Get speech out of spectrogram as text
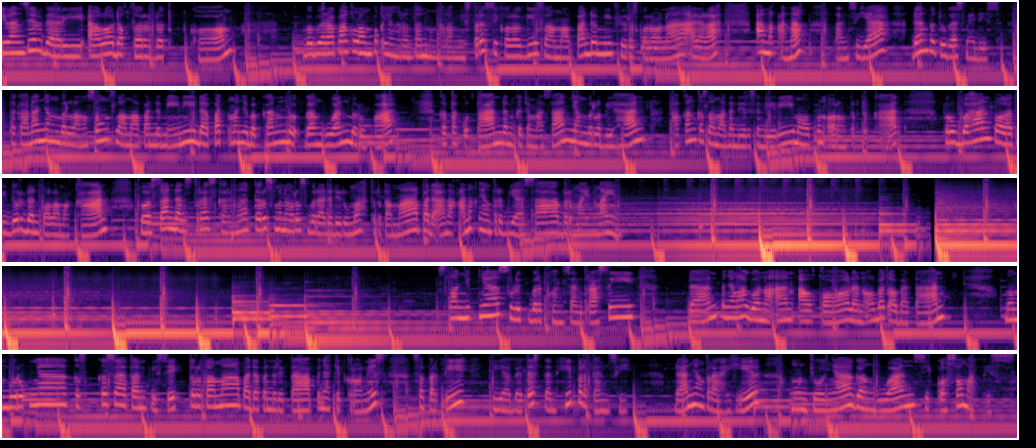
Dilansir dari alodokter.com, beberapa kelompok yang rentan mengalami stres psikologi selama pandemi virus corona adalah anak-anak, lansia, dan petugas medis. Tekanan yang berlangsung selama pandemi ini dapat menyebabkan gangguan berupa ketakutan dan kecemasan yang berlebihan akan keselamatan diri sendiri maupun orang terdekat, perubahan pola tidur dan pola makan, bosan dan stres karena terus-menerus berada di rumah terutama pada anak-anak yang terbiasa bermain-main. Selanjutnya, sulit berkonsentrasi dan penyalahgunaan alkohol dan obat-obatan memburuknya kesehatan fisik terutama pada penderita penyakit kronis seperti diabetes dan hipertensi. Dan yang terakhir, munculnya gangguan psikosomatis.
